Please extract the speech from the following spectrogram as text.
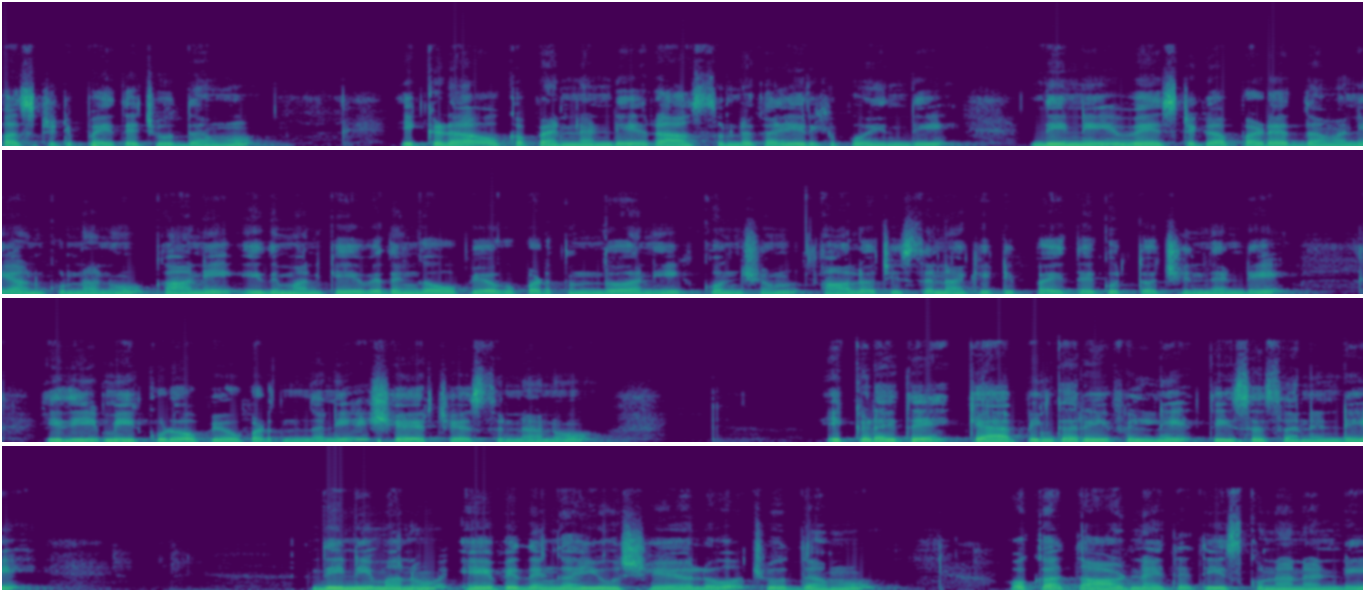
ఫస్ట్ టిప్ అయితే చూద్దాము. ఇక్కడ ఒక పెన్ అండి రాస్తుండగా ఇరిగిపోయింది. దీన్ని వేస్ట్గా పడేద్దామని అనుకున్నాను. కానీ ఇది మనకి ఏ విధంగా ఉపయోగపడుతుందో అని కొంచెం ఆలోచిస్తే నాకు ఈ టిప్ అయితే గుర్తొచ్చిందండి. ఇది మీకు కూడా ఉపయోగపడుతుందని షేర్ చేస్తున్నాను. ఇక్కడైతే క్యాప్ ఇంకా రీఫిల్ని తీసేసానండి. దీన్ని మనం ఏ విధంగా యూజ్ చేయాలో చూద్దాము. ఒక తాడుని అయితే తీసుకున్నానండి.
